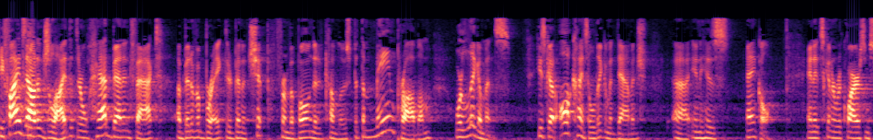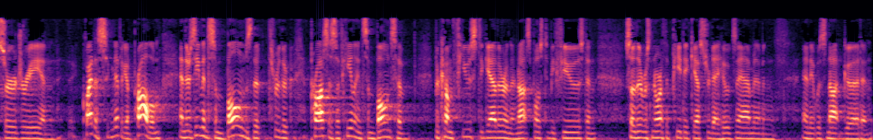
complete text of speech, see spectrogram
He finds out in July that there had been, in fact, a bit of a break. There'd been a chip from a bone that had come loose. But the main problem were ligaments. He's got all kinds of ligament damage uh, in his ankle. And it's going to require some surgery and quite a significant problem. And there's even some bones that, through the process of healing, some bones have become fused together and they're not supposed to be fused. And so there was an orthopedic yesterday who examined him and, and it was not good. And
